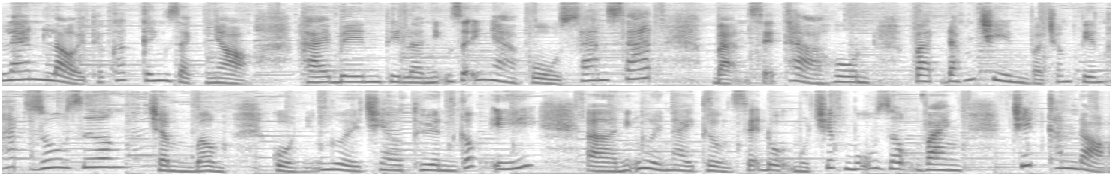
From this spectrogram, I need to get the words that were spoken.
len lỏi theo các kênh rạch nhỏ, hai bên thì là những dãy nhà cổ san sát, bạn sẽ thả hồn và đắm chìm vào trong tiếng hát du dương, trầm bồng của những người chèo thuyền gốc Ý. À, những người này thường sẽ đội một chiếc mũ rộng vành, chít khăn đỏ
